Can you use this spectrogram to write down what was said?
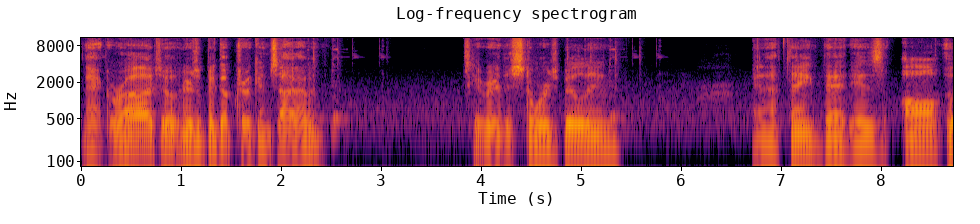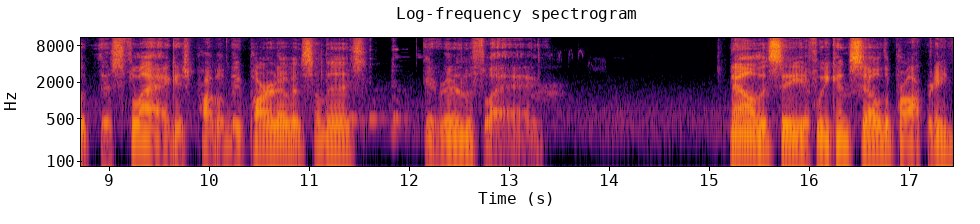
That garage. Oh, there's a pickup truck inside of it. Let's get rid of the storage building. And I think that is all. Oh, this flag is probably part of it. So let's get rid of the flag. Now let's see if we can sell the property.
